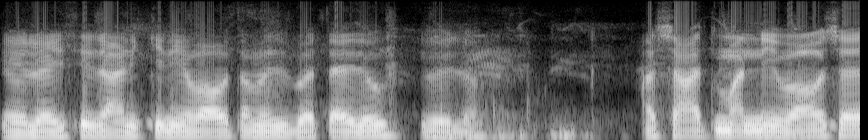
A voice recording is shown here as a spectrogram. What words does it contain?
જોઈ લો, અહીંથી રાણકીની વાવ તમે બતાવી દઉં, જોઈ લો. આ સાત માળની વાવ છે.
